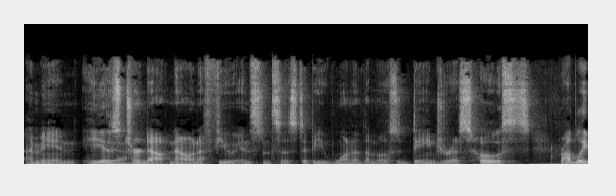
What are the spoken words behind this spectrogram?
I mean, he has Yeah. turned out now in a few instances to be one of the most dangerous hosts, probably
